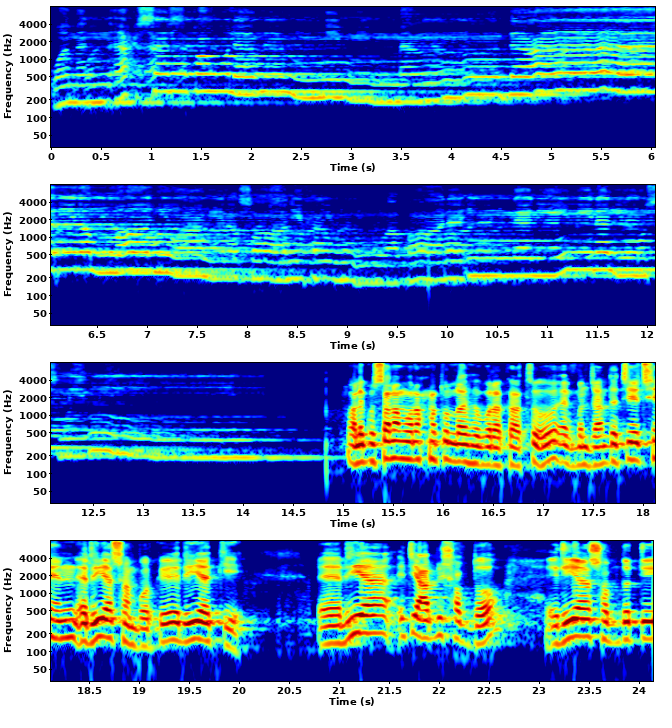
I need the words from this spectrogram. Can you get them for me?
ومن أحسن قولا ممن دعا إلى الله وعمل صالحا وقال إنني من المسلمين ওয়ালাইকুম সালাম রহমতুল্লাহ বরাকাত একজন জানতে চেয়েছেন রিয়া সম্পর্কে রিয়া কি এ, রিয়া এটি আরবি শব্দ রিয়া শব্দটি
